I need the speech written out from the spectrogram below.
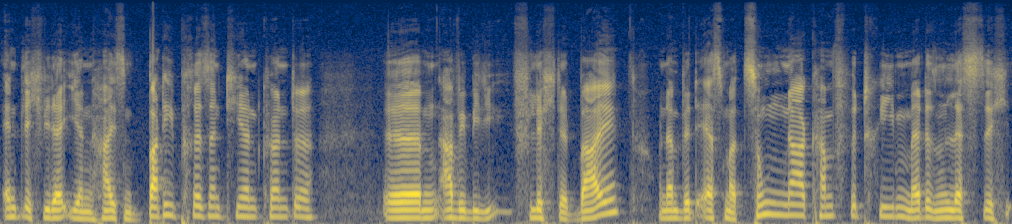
endlich wieder ihren heißen Buddy präsentieren könnte. Ähm, AVD pflichtet bei und dann wird erstmal Zungennahkampf betrieben. Madison lässt, sich,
